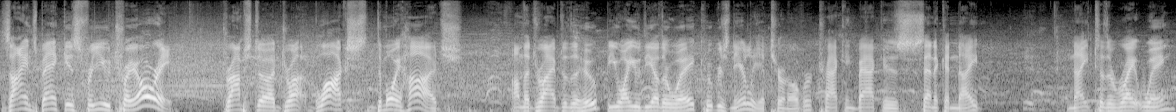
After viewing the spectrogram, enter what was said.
Zions Bank is for you. Traore drops to dro- blocks D'Moi Hodge on the drive to the hoop. BYU the other way. Cougars nearly a turnover. Tracking back is Seneca Knight. Knight to the right wing.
